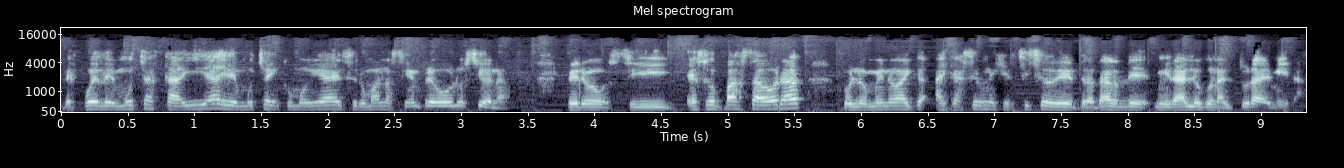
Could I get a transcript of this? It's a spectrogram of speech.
Después de muchas caídas y de muchas incomodidades, el ser humano siempre evoluciona. Pero si eso pasa ahora, por lo menos hay que, hay que hacer un ejercicio de tratar de mirarlo con altura de miras.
